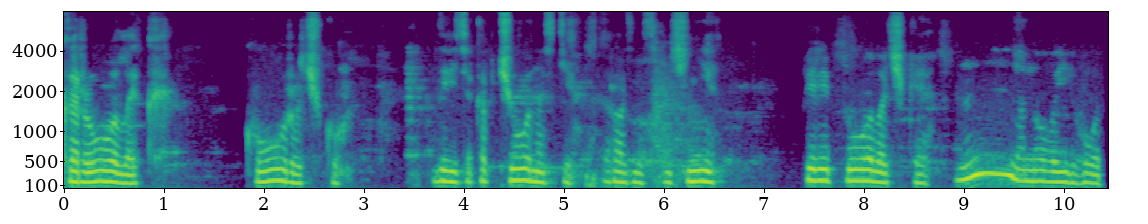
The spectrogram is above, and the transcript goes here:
Кролик, курочку. Дивіться, копченості різні смачні, перепілочки. На Новий год.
